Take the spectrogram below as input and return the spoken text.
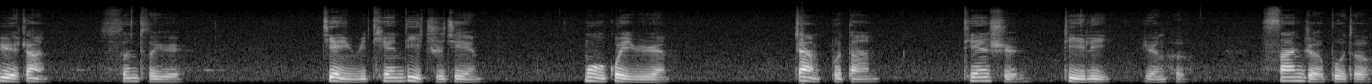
越战，孙子曰：“见于天地之间，莫贵于人。战不单，天时、地利、人和，三者不得，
